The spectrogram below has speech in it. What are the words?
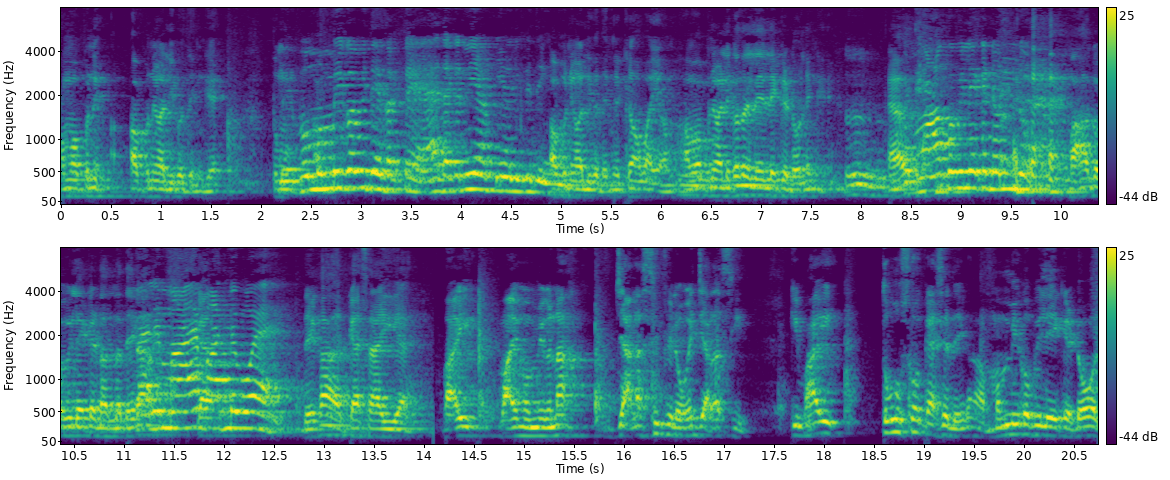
हम अपने अपने वाली को देंगे। तुम नहीं, वो मम्मी को भी दे सकते हैं ऐसा करनी है अपनी वाली को देंगे। अपने वाली को देंगे क्यों भाई हम? हम अपने वाली को तो ले लेके डोलेंगे। हम्म। तो माँ को भी लेकर डोल माँ को भी लेके डोल देखा? पहले माँ है बाद में वो है। देखा कैसा आई है। भाई भाई मम्मी को ना जालसी फील हो गई जालसी कि भाई तू उसको कैसे देगा? मम्मी को भी लेके डॉल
